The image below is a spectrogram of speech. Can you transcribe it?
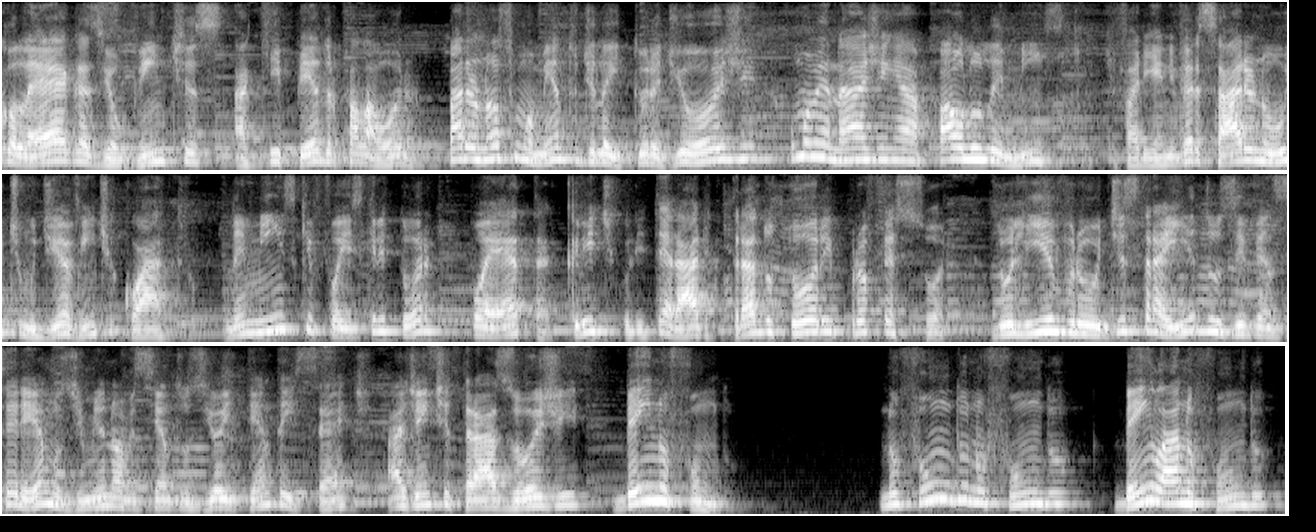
colegas e ouvintes, aqui Pedro Palaoro. Para o nosso momento de leitura de hoje, uma homenagem a Paulo Leminski, que faria aniversário no último dia 24. Leminski foi escritor, poeta, crítico literário, tradutor e professor. Do livro Distraídos e Venceremos, de 1987, a gente traz hoje Bem no Fundo. No fundo, no fundo, bem lá no fundo,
